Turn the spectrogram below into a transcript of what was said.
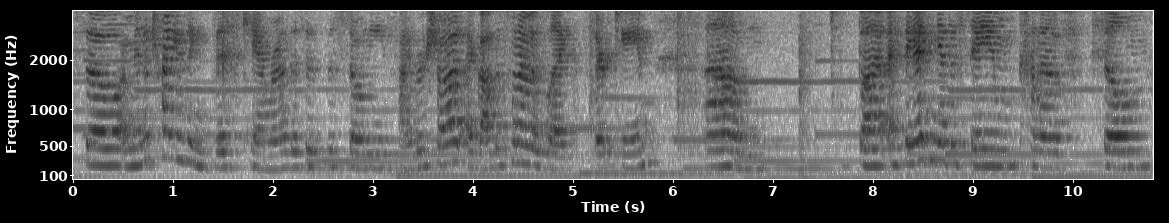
So I'm gonna try using this camera. This is the Sony Cybershot. I got this when I was like 13. Um, but I think I can get the same kind of film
